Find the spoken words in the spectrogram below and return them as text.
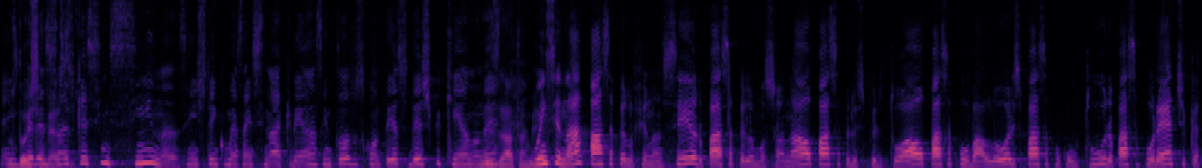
É os dois interessante semestres. que se ensina, a gente tem que começar a ensinar a criança em todos os contextos, desde pequeno, né? Exatamente. O ensinar passa pelo financeiro, passa pelo emocional, passa pelo espiritual, passa por valores, passa por cultura, passa por ética.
